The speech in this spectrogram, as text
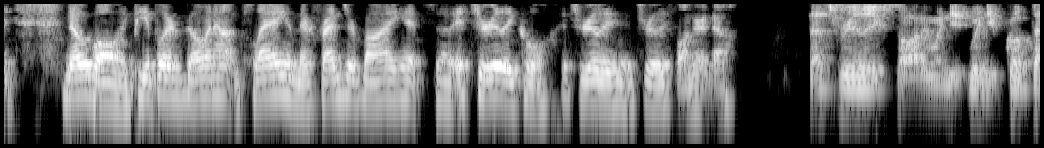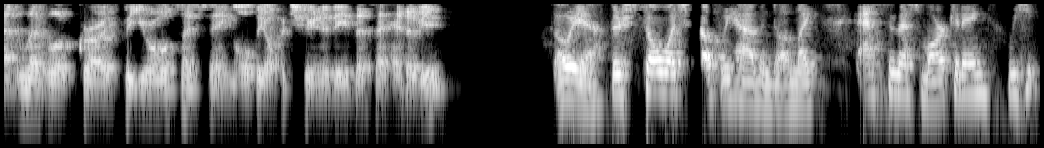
it's snowballing. People are going out and playing, and their friends are buying it. So it's really cool. It's really it's really fun right now. That's really exciting when you when you've got that level of growth, but you're also seeing all the opportunity that's ahead of you. Oh yeah, there's so much stuff we haven't done, like SMS marketing. We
